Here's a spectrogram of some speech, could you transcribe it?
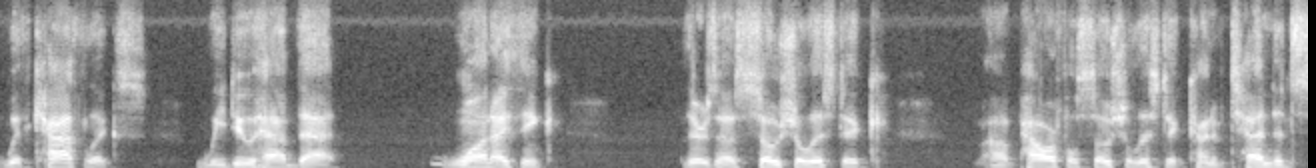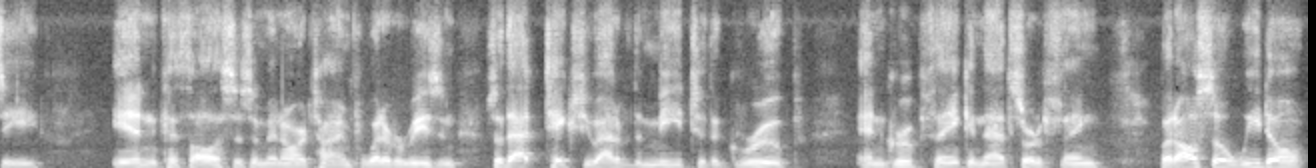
with Catholics we do have that one. I think there's a socialistic, uh, powerful socialistic kind of tendency in Catholicism in our time for whatever reason. So that takes you out of the me to the group and groupthink and that sort of thing. But also, we don't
